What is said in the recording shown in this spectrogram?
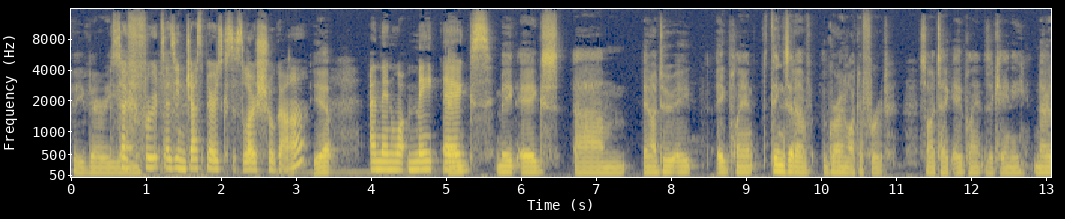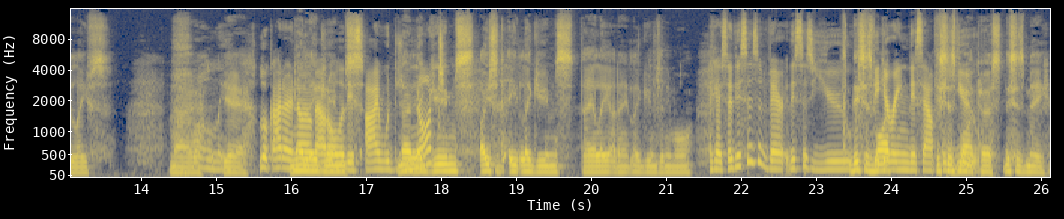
be very So um, fruits, as in just berries, because it's low sugar. yep And then what? Meat, eggs. meat, eggs, um, and I do eat eggplant things that have grown like a fruit. So I take eggplant, zucchini, no leaves, no Holy. yeah. Look, I don't No know about all of this. I would not. no not. legumes. I used to eat legumes daily. I don't eat legumes anymore. Okay, so this is a very. This is you. This is figuring my, this out This is you. my person. This is me,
